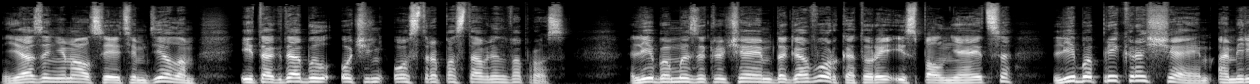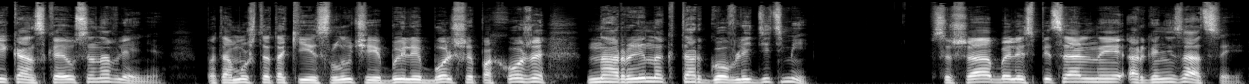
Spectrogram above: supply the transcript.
Я занимался этим делом, и тогда был очень остро поставлен вопрос: либо мы заключаем договор, который исполняется, либо прекращаем американское усыновление – потому что такие случаи были больше похожи на рынок торговли детьми. В США были специальные организации,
